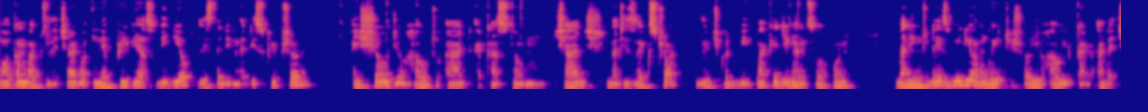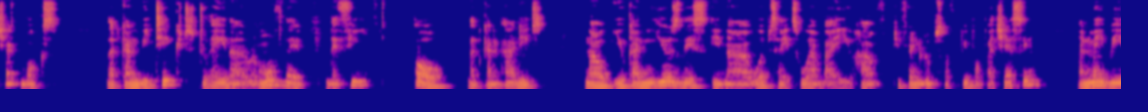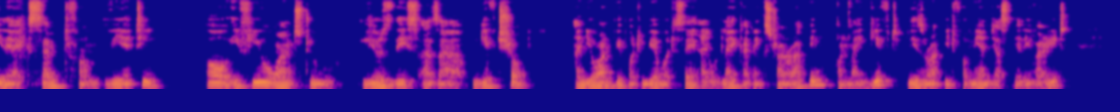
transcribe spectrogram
Welcome back to the channel. In a previous video listed in the description, I showed you how to add a custom charge that is extra, which could be packaging and so on, but in today's video I'm going to show you how you can add a checkbox that can be ticked to either remove the, the fee or that can add it. Now you can use this in uh, websites whereby you have different groups of people purchasing and maybe they are exempt from VAT, or if you want to use this as a gift shop and you want people to be able to say I would like an extra wrapping on my gift, please wrap it for me and just deliver it,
